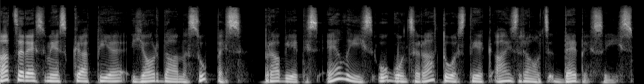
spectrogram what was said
Atcerēsimies, ka pie Jordānas upes pravietis Elijas uguns ratos tiek aizrauts debesīs.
